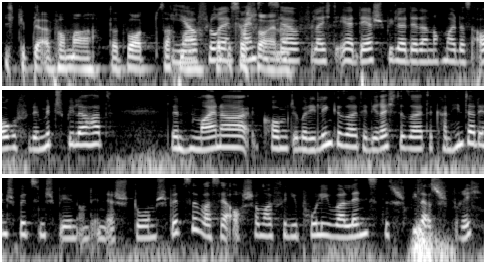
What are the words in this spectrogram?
ich gebe dir einfach mal das Wort. Sag ja, mal, Florian ist Kainz ist ja vielleicht eher der Spieler, der dann nochmal das Auge für den Mitspieler hat. Linden Meiner kommt über die linke Seite, die rechte Seite, kann hinter den Spitzen spielen und in der Sturmspitze, was ja auch schon mal für die Polyvalenz des Spielers spricht.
